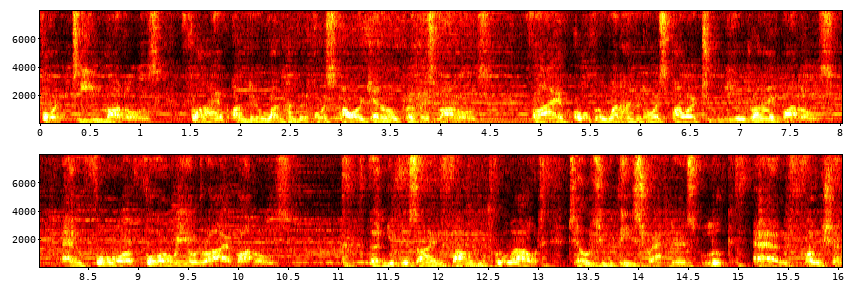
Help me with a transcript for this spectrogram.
14 models, 5 under 100 horsepower general purpose models, 5 over 100 horsepower two-wheel drive models, and 4 four-wheel drive models. The new design found throughout tells you these tractors look and function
